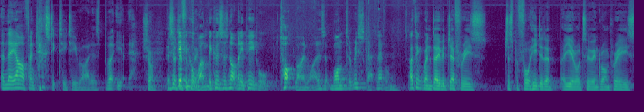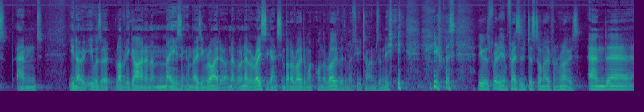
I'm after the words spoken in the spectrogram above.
and they are fantastic TT riders, but Sure. it's, It's a, a difficult one because there's not many people top line riders that want to risk that level. I think when David Jeffries, just before he did a, a year or two in Grand Prix, and you know he was a lovely guy and an amazing, amazing rider. I never, I never raced against him, but I rode him on, on the road with him a few times, and he, he was he was pretty impressive just on open roads. And uh,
